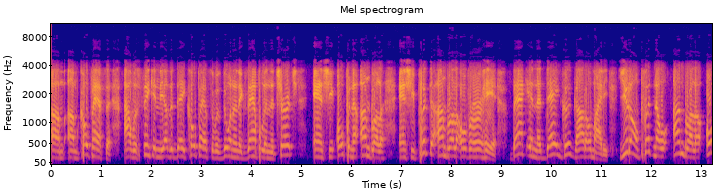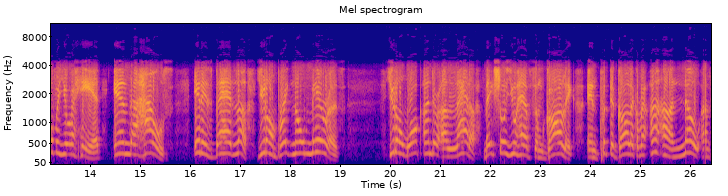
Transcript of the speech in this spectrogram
um, um, co-pastor, I was thinking the other day, co-pastor was doing an example in the church, and she opened the umbrella and she put the umbrella over her head. Back in the day, good God Almighty, you don't put no umbrella over your head in the house. It is bad luck. You don't break no mirrors. You don't walk under a ladder. Make sure you have some garlic and put the garlic around. Uh uh no, I'm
